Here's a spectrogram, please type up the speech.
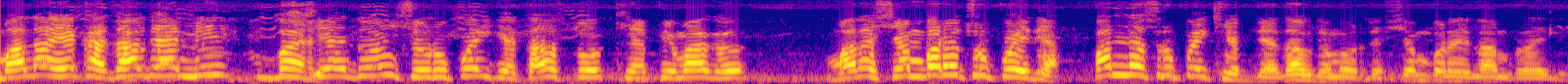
मला हे का जाऊ द्या मी बर. शे- दोनशे रुपये घेत असतो खेपी माग मला शंभरच रुपये द्या पन्नास रुपये खेप द्या. जाऊ द्या मोर द्या शंभर लांब राहिली.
